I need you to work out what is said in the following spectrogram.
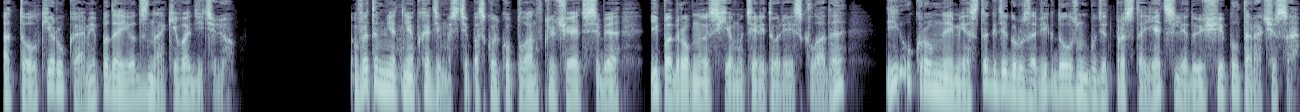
а Толки руками подает знаки водителю. В этом нет необходимости, поскольку план включает в себя и подробную схему территории склада — и укромное место, где грузовик должен будет простоять следующие полтора часа.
